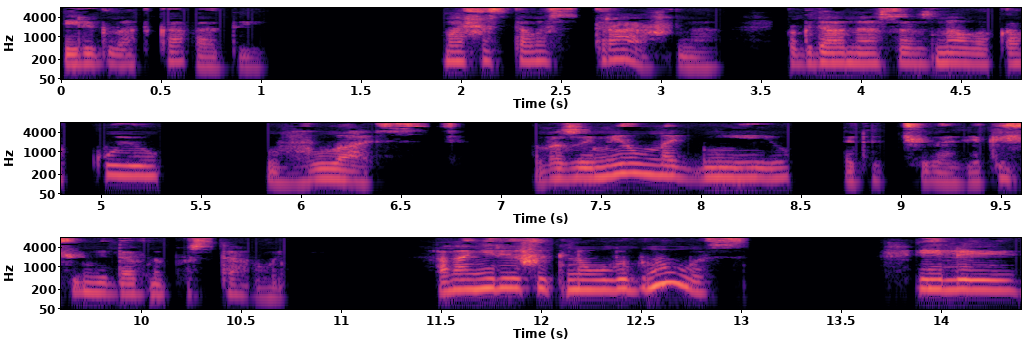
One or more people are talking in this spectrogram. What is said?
или глотка воды. Маше стало страшно, когда она осознала, какую власть возымел над нею этот человек, еще недавно посторонний. Она нерешительно улыбнулась. Или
